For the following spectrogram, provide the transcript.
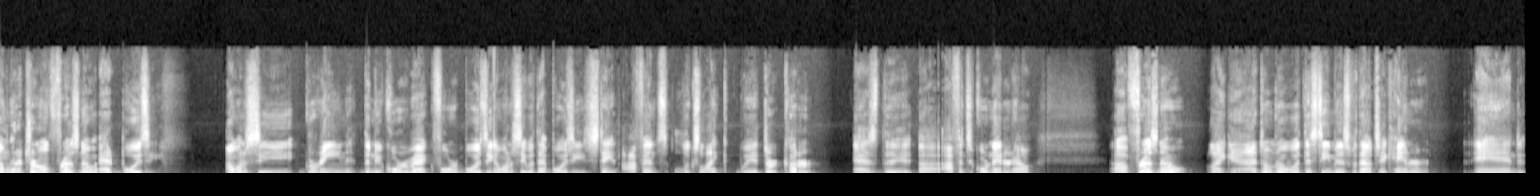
I'm going to turn on Fresno at Boise. I want to see Green, the new quarterback for Boise. I want to see what that Boise State offense looks like with Dirk Koetter as the uh, offensive coordinator now. Uh, Fresno, like I don't know what this team is without Jake Haener, and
